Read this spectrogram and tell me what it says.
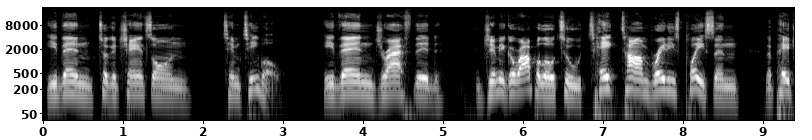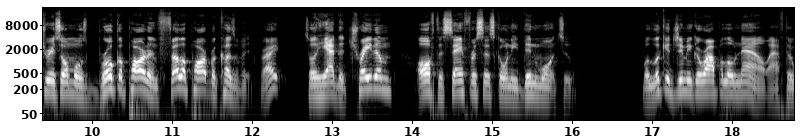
He then took a chance on Tim Tebow. He then drafted Jimmy Garoppolo to take Tom Brady's place, and the Patriots almost broke apart and fell apart because of it, right? So he had to trade him off to San Francisco, and he didn't want to. But look at Jimmy Garoppolo now after,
